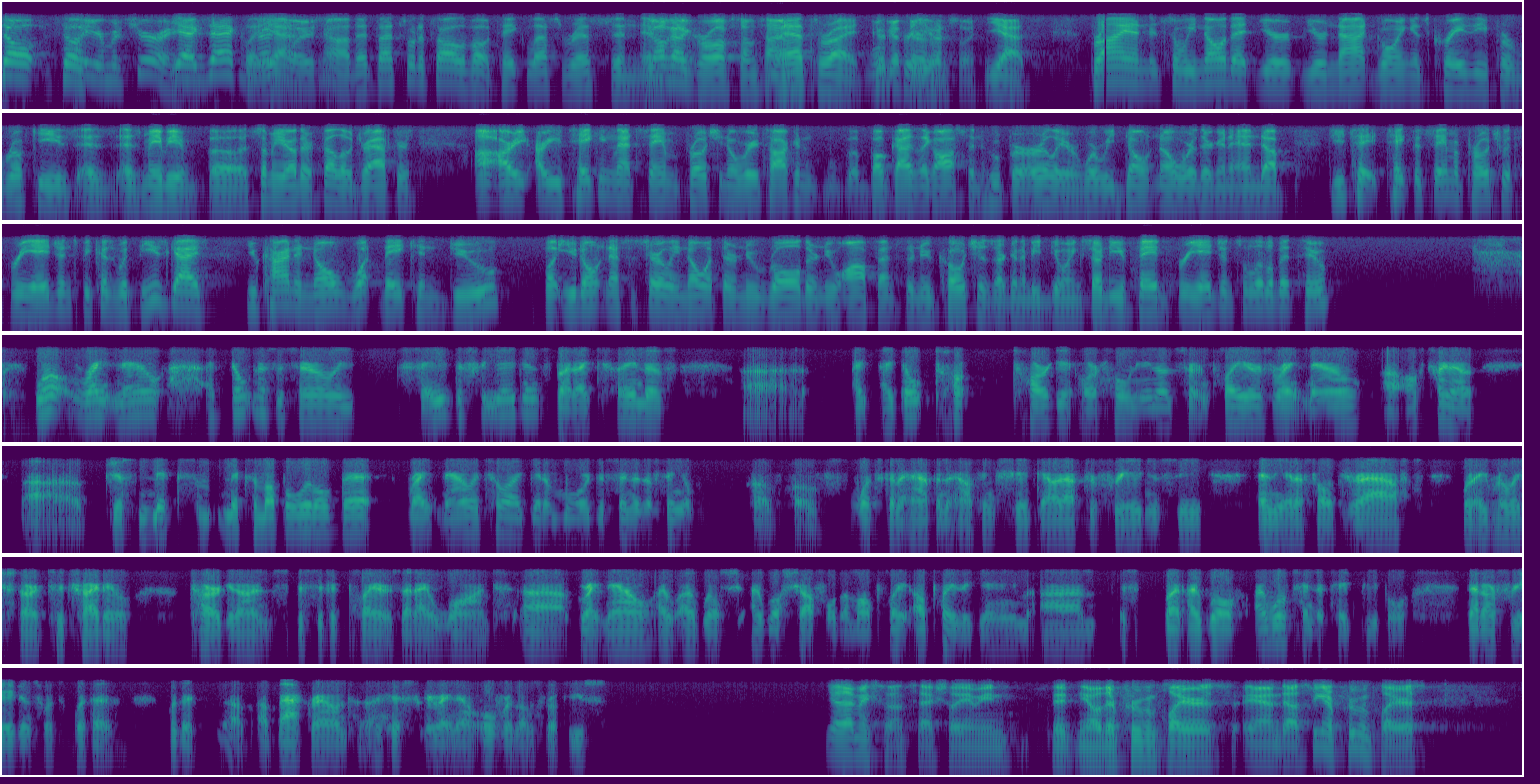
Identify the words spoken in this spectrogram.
so so oh, you're maturing. Yeah, exactly. Yeah, no, that that's what it's all about. Take less risks and, and we all got to grow up sometime. That's right. We'll Good get for there you. eventually. Yes. Brian, so we know that you're you're not going as crazy for rookies as as maybe uh, some of your other fellow drafters. Uh, are are you taking that same approach? You know, we were talking about guys like Austin Hooper earlier, where we don't know where they're going to end up. Do you take take the same approach with free agents? Because with these guys, you kind of know what they can do, but you don't necessarily know what their new role, their new offense, their new coaches are going to be doing. So, do you fade free agents a little bit too? Well, right now, I don't necessarily fade the free agents, but I kind of uh, I, I don't talk target or hone in on certain players right now. Uh, I'll kind of uh, just mix mix them up a little bit right now until I get a more definitive thing of of, of what's going to happen and how things shake out after free agency and the NFL draft. When I really start to try to target on specific players that I want. Uh, right now, I, I will I will shuffle them. I'll play I'll play the game, um, but I will I will tend to take people that are free agents with with a with a, a background, a history right now over those rookies. Yeah, that makes sense. Actually, I mean, you know, they're proven players. And uh, speaking of proven players,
